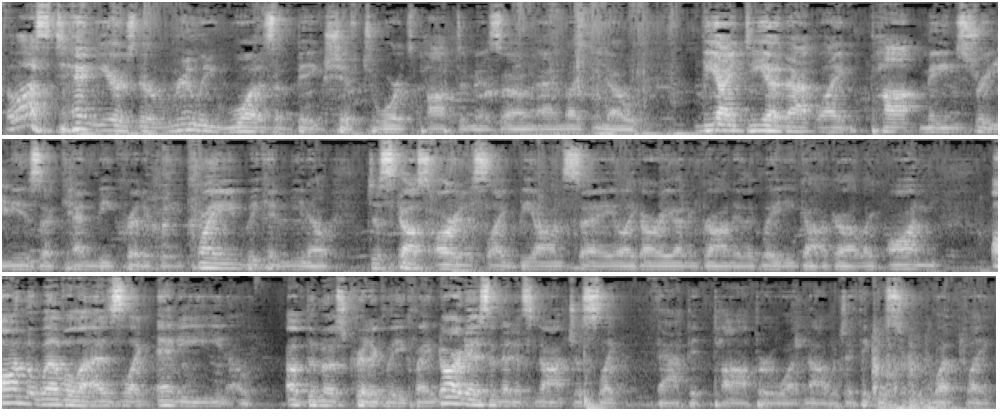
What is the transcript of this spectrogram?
the last 10 years, there really was a big shift towards poptimism and, like, you know, the idea that, like, pop mainstream music can be critically acclaimed. We can, you know, discuss artists like Beyonce, like Ariana Grande, like Lady Gaga, like, on on the level as, like, any, you know, of the most critically acclaimed artists, and that it's not just, like, vapid pop or whatnot, which I think was sort of what, like,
